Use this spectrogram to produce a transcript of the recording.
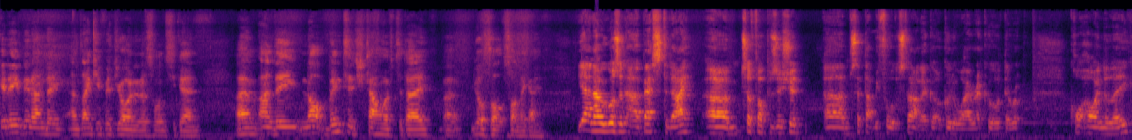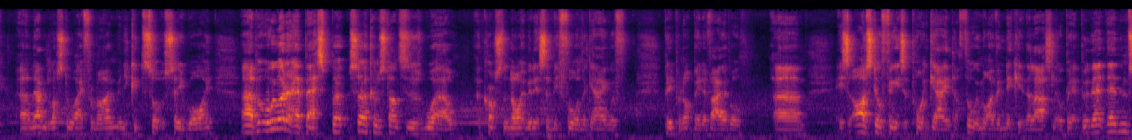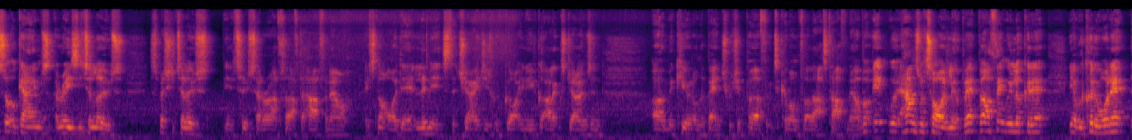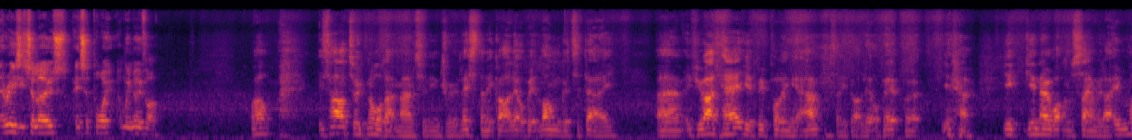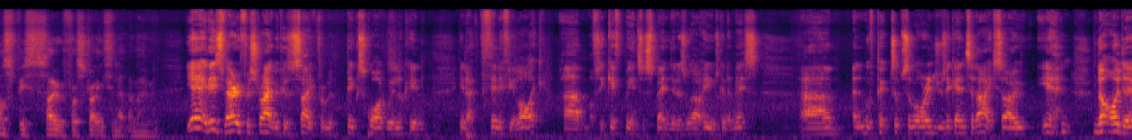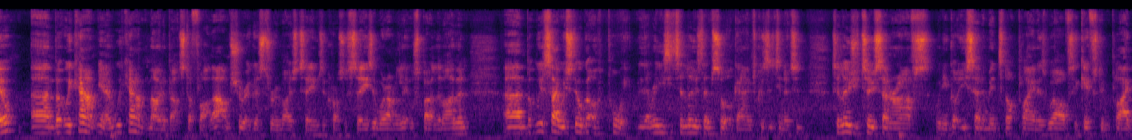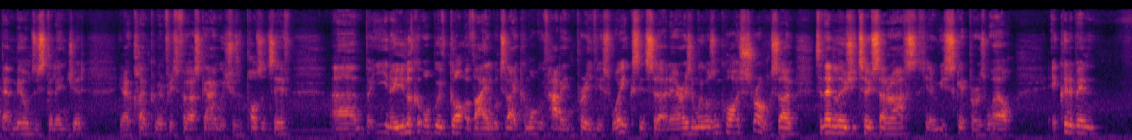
Good evening, Andy, and thank you for joining us once again. Um, Andy, not vintage Tamworth today. Uh, your thoughts on the game? Yeah, no, he wasn't at our best today. Um, tough opposition. Um, said that before the start. They've got a good away record. They're up quite high in the league. Um, they haven't lost away from home, and you could sort of see why. Uh, but we weren't at our best. But circumstances as well across the ninety minutes and before the game, with people not being available. Um, it's, I still think it's a point gained. I thought we might even nick it in the last little bit, but then them sort of games are easy to lose, especially to lose you know, two centre halves after half an hour. It's not ideal. It limits the changes we've got. You know, you've got Alex Jones and um, McEwen on the bench, which are perfect to come on for the last half an hour. But it, hands were tied a little bit. But I think we look at it. Yeah, we could have won it. They're easy to lose. It's a point, and we move on. Well, it's hard to ignore that mountain injury list, and it got a little bit longer today. Um, if you had hair, you'd be pulling it out, so you got a little bit. But you know, you you know what I'm saying with that. It must be so frustrating at the moment. Yeah, it is very frustrating because, say, from a big squad, we're looking, you know, thin if you like. Um, obviously, Gift being suspended as well, he was going to miss. Um, and we've picked up some more injuries again today. So yeah, not ideal, um, but we can't you know we can't moan about stuff like that. I'm sure it goes through most teams across the season. We're having a little spell at the moment, um, but we say we've still got a point. They're easy to lose them sort of games because it's you know to, to lose your two centre halves when you've got your centre mids not playing as well. Obviously, Gifts didn't play. Ben Milnes is still injured. You know, Clem coming for his first game, which was a positive. Um, but you know, you look at what we've got available today and what we've had in previous weeks in certain areas, and we wasn't quite as strong. So to then lose your two centre halves, you know, your skipper as well, it could have been,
